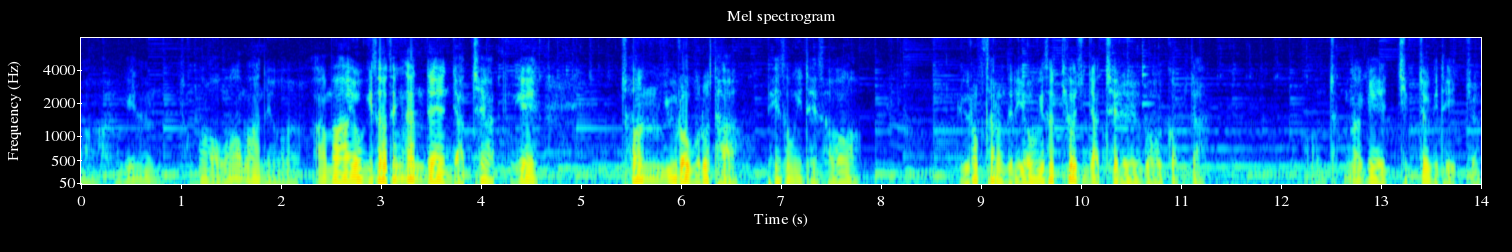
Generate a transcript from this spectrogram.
와, 여기는 정말 어마어마하네요. 아마 여기서 생산된 야채 같은 게 전 유럽으로 다 배송이 돼서 유럽 사람들이 여기서 키워진 야채를 먹을 겁니다. 엄청나게 집적이 돼 있죠.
